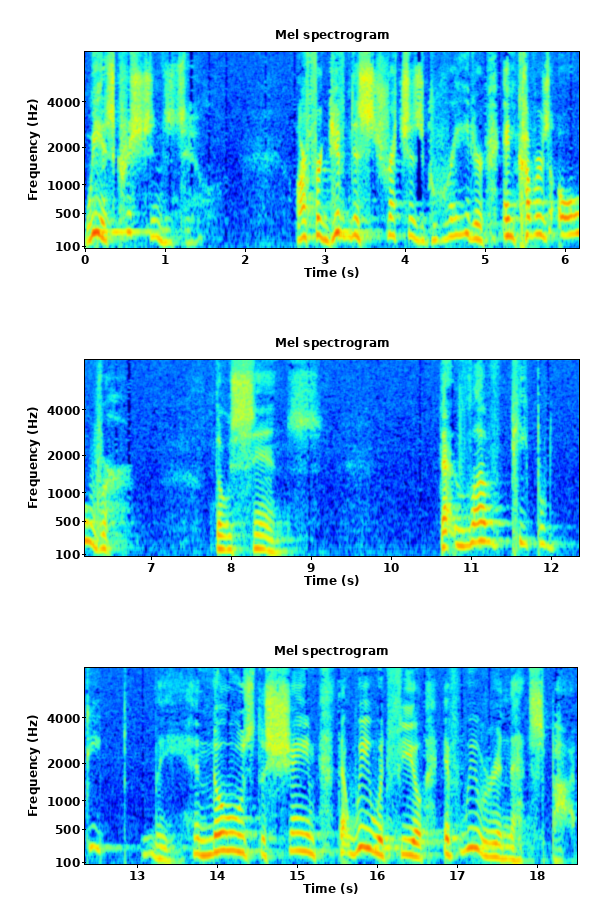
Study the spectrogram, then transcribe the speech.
we as Christians do. Our forgiveness stretches greater and covers over those sins that love people deeply and knows the shame that we would feel if we were in that spot.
